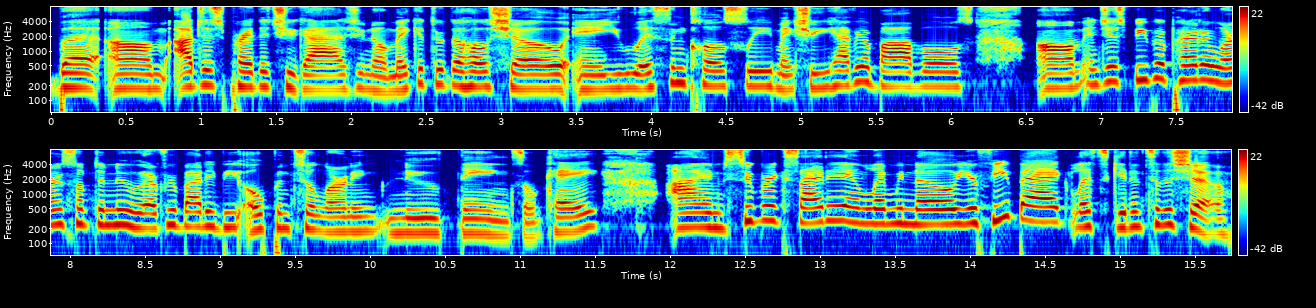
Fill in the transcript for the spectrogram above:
But um, I just pray that you guys, you know, make it through the whole show and you listen closely. Make sure you have your Bibles um, and just be prepared to learn something new every everybody be open to learning new things, okay? I'm super excited and let me know your feedback. Let's get into the show.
